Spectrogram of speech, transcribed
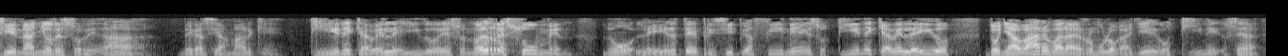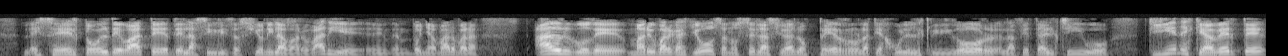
Cien años de soledad de García Márquez. Tiene que haber leído eso, no el resumen, no, leerte de principio a fin eso, tiene que haber leído Doña Bárbara de Rómulo Gallego, tiene, o sea, ese es todo el debate de la civilización y la barbarie en, Doña Bárbara. Algo de Mario Vargas Llosa, no sé, La ciudad de los perros, La tía Julia, el escribidor, La fiesta del chivo, tienes que haberte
